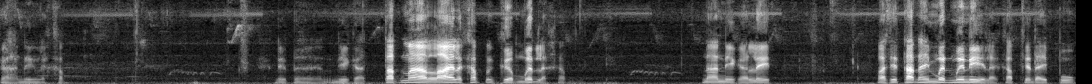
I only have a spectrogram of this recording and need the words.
กาหนึ่งแล้วครับนี่ก็ตัดมาหลายแล้วครับ เกือบหมดแล้วครับ นานนี่ก็เลยว่าสิตัดให้หมดมือนี่แหละครับ จะได้ปลูก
